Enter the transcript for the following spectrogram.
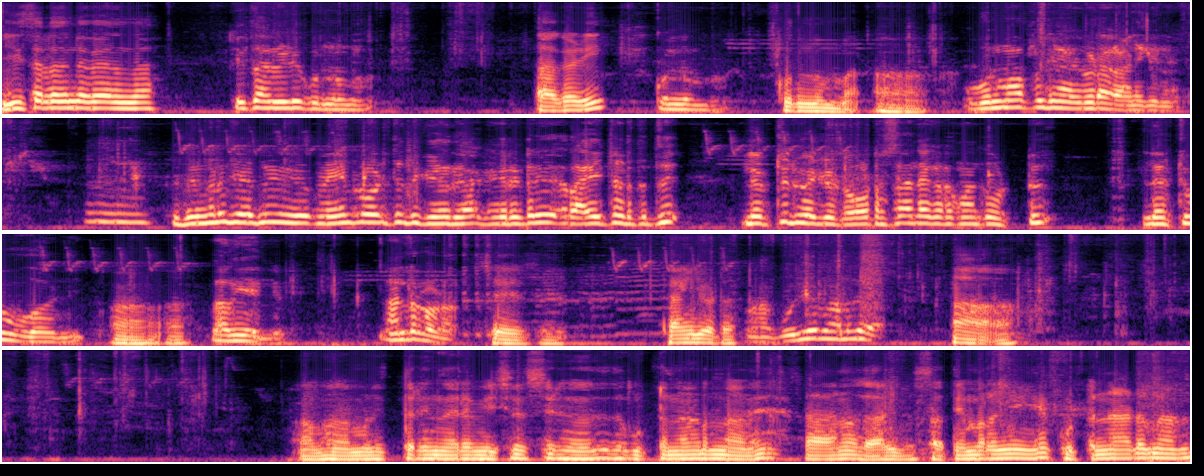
ഈ സ്ഥലത്തിന്റെ പേരെന്താ? ഈ തലയിടി കുന്നുമ്മ. തകഴി കുന്നുമ്മ കുന്നുമ്മ ആ. ഊർമാപ്പ് ഞാൻ ഇവിടെ കാണിക്കുന്നത്. ഇത് ചേർന്ന് മെയിൻ റോഡിൽ കയറുക കയറിയിട്ട് റൈറ്റ് എടുത്തിട്ട് ലെഫ്റ്റിൽ വഴിയുണ്ട് ഓട്ടോ സ്റ്റാൻഡ് കിടക്കാൻ തൊട്ട് ലെഫ്റ്റ് പോകാൻ വേണ്ടി ഭംഗിയല്ലേ? നല്ല റോഡാണ് ശരി ശരി. താങ്ക് യു ആ പുതിയ ആ ആ. അപ്പൊ നമ്മൾ ഇത്രയും നേരം വിശ്വസിച്ചിരുന്നത് ഇത് കുട്ടനാടെന്നാണ്. സാധനം സത്യം പറഞ്ഞു കഴിഞ്ഞാൽ കുട്ടനാടെന്നാണ്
